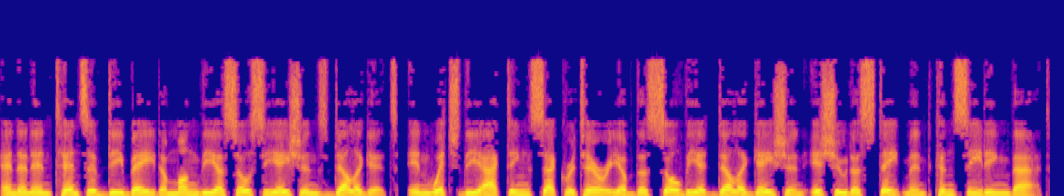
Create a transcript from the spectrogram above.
and an intensive debate among the association's delegates, in which the acting secretary of the Soviet delegation issued a statement conceding that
